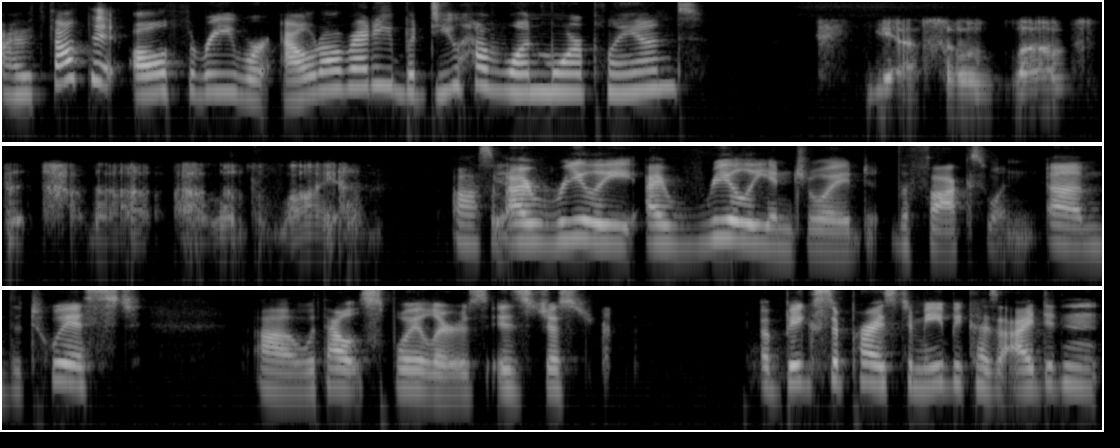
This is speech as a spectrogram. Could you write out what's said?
I thought that all three were out already, but do you have one more planned? Yeah, so love the the uh, love the lion. Awesome. Yeah. I really, I really enjoyed the Fox one. Um, the twist, uh, without spoilers, is just a big surprise to me because I didn't.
